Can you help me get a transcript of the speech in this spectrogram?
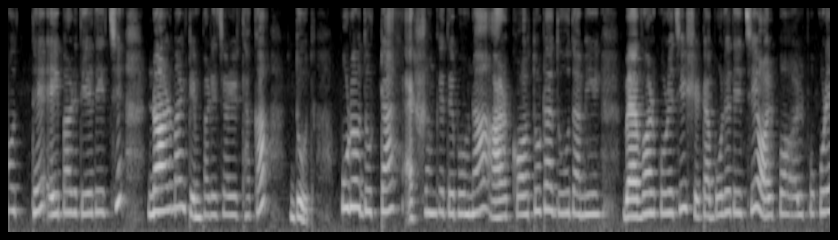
মধ্যে এইবার দিয়ে দিচ্ছি নর্মাল টেম্পারেচারে থাকা দুধ। পুরো দুধটা একসঙ্গে দেব না। আর কতটা দুধ আমি ব্যবহার করেছি সেটা বলে দিচ্ছি। অল্প অল্প করে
